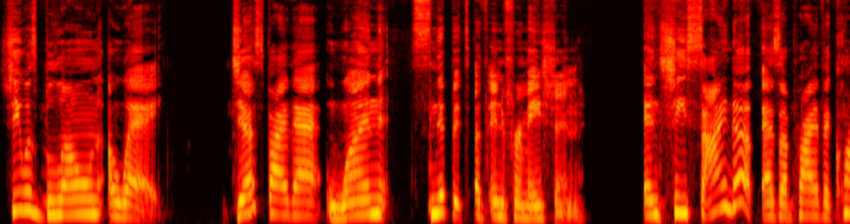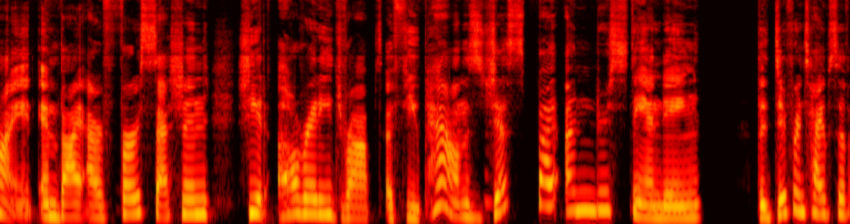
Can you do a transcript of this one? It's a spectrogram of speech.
She was blown away just by that one snippet of information. And she signed up as a private client. And by our first session, she had already dropped a few pounds just by understanding the different types of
